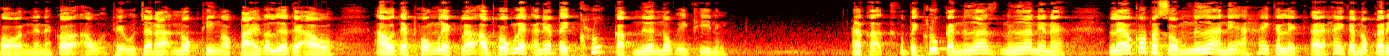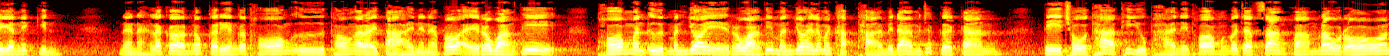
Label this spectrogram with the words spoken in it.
กอนเนี่ยนะก็เอาเทอุจจาระนกทิ้งออกไป ก็เหลือแต่เอาเอาแต่ผงเหล็ก แล้วเอาผงเหล็ก อันนี้ไปคลุกกับเนื้อนกอีกทีหนึ่งก็ไปคลุกกับเนื้อเนื้อเนี่ยนะแล้วก็ผสมเนื้ออันนี้ให้กับเหล็กเออให้กับนกกระเรียนนี่กินเนี่ยนะแล้วก็นกกระเรียนก็ท้องอืดท้องอะไรตายเนี่ยนะเพราะว่าไอ้ระหว่างที่ ท้องมันอืดมันย่อย ระหว่างที่มันย่อยแล้วมันขับถ่ายไม่ได้ มันจะเกิดการเตโชธาตุที่อยู่ภายในท้องมันก็จะสร้างความเร่าร้อน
